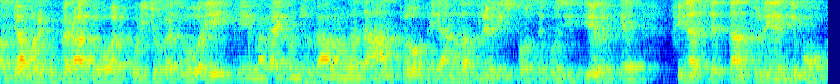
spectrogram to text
abbiamo recuperato alcuni giocatori che magari non giocavano da tanto e hanno dato delle risposte positive perché fino al 71esimo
